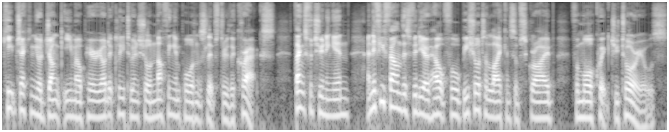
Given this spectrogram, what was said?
Keep checking your junk email periodically to ensure nothing important slips through the cracks. Thanks for tuning in, and if you found this video helpful, be sure to like and subscribe for more quick tutorials.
